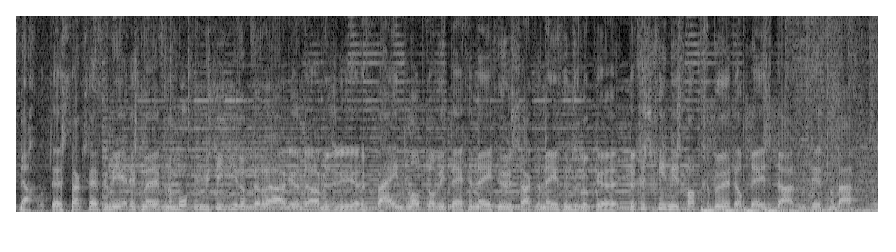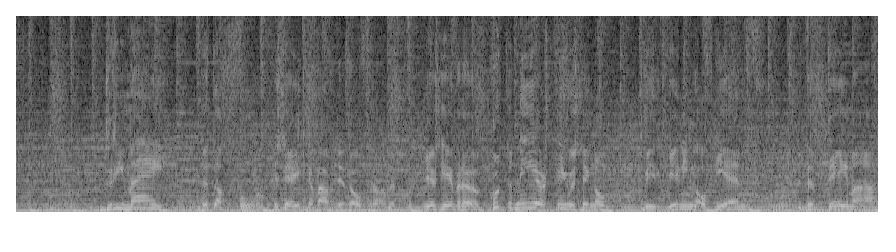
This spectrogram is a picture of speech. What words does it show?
Nou goed, eh, straks even meer. Is maar even een moppie muziek hier op de radio, dames en heren. Fijn, het loopt alweer tegen 9 uur. Straks de 9 uur natuurlijk eh, de geschiedenis. Wat gebeurde op deze datum? Het is vandaag 3 mei. De dag voor, zeker, waar we dit over hadden. Eerst hebben we de News nieuwe single. Beginning of the End. Met de Dema's.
